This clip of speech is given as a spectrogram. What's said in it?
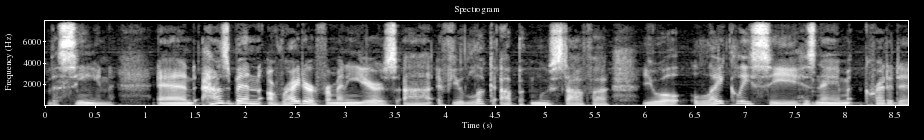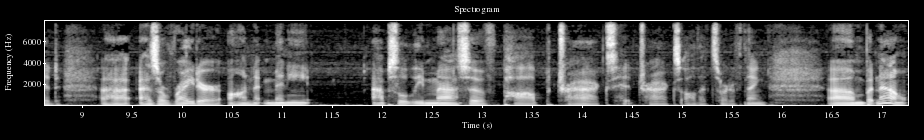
the scene and has been a writer for many years. Uh, if you look up Mustafa, you will likely see his name credited uh, as a writer on many absolutely massive pop tracks, hit tracks, all that sort of thing. Um, but now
